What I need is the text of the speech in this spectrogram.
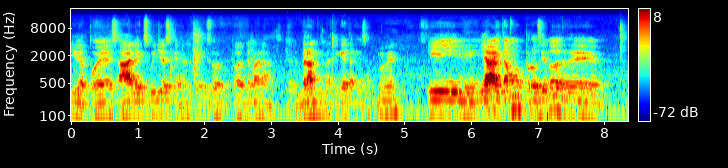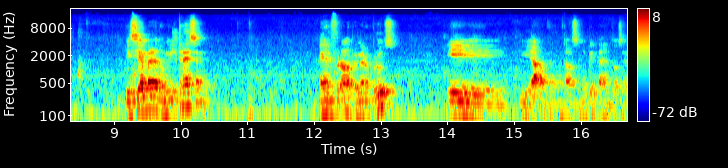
y después a Alex Witches, que es el que hizo todo el tema de la, del branding, la etiqueta y eso. Y ya, y estamos produciendo desde diciembre de 2013. Esos fueron los primeros brews. Y, y ya, hemos estado haciendo pintas entonces.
